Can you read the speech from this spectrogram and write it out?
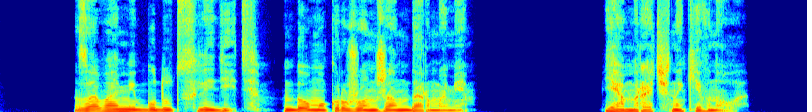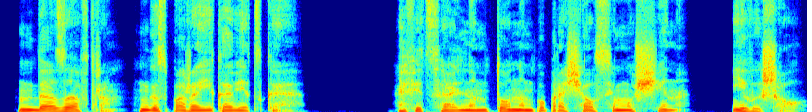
За вами будут следить. Дом окружен жандармами». Я мрачно кивнула. «До завтра, госпожа Яковецкая». Официальным тоном попрощался мужчина и вышел.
